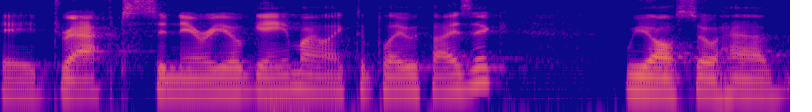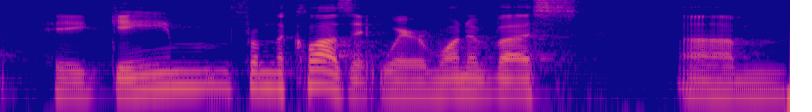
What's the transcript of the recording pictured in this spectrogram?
a draft scenario game I like to play with Isaac. We also have a game from the closet where one of us um,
